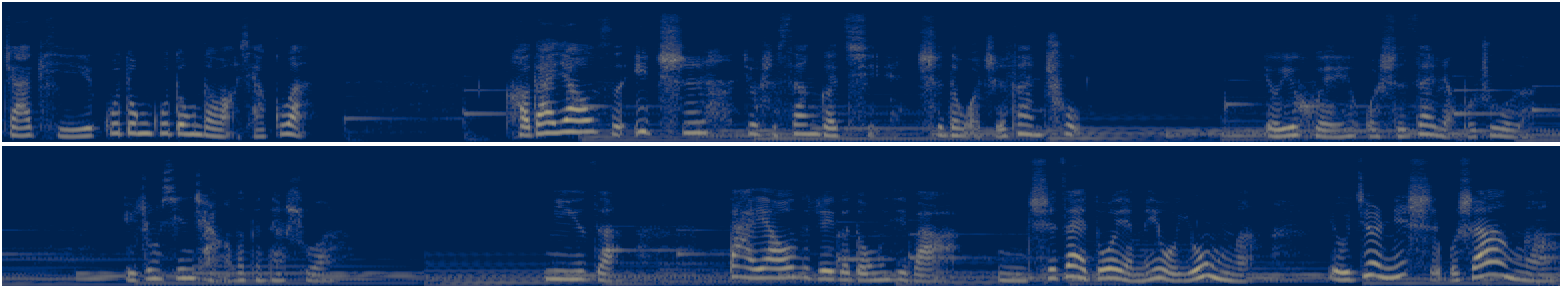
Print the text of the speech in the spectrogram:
扎皮咕咚咕咚地往下灌，烤大腰子一吃就是三个起，吃得我直犯怵。有一回我实在忍不住了，语重心长地跟他说：“妮子，大腰子这个东西吧，你吃再多也没有用啊，有劲儿你使不上啊。”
